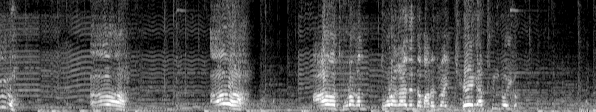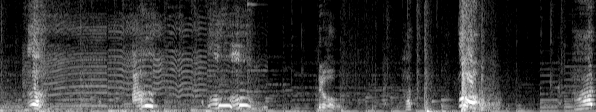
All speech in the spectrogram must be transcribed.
으, 으아. 아, 아, 돌아간, 돌아가야 된다 말하지 마, 이 개 같은 거, 이거. 으, 아우, 우, 우. 내려가고 핫 어! 핫,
